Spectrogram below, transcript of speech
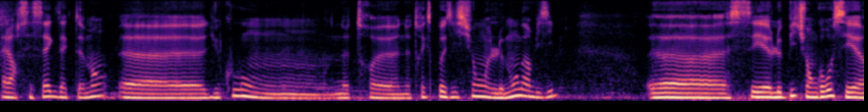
Alors c'est ça exactement. Euh, du coup, notre, exposition Le Monde Invisible, euh, c'est le pitch en gros, c'est euh,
